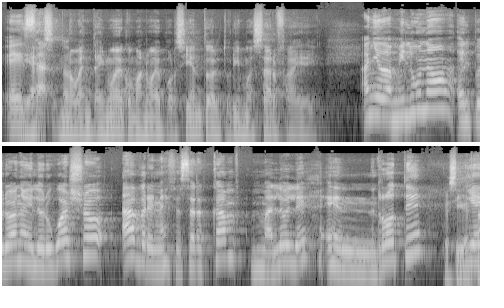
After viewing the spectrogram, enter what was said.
Exacto. Y es 99,9% del turismo es surf ahí. Año 2001, el peruano y el uruguayo abren este surf camp Malole en Rote. Que sigue y ahí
